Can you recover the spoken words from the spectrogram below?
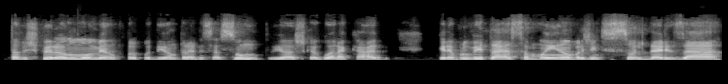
estava esperando um momento para poder entrar nesse assunto e acho que agora cabe. Queria aproveitar essa manhã para a gente se solidarizar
